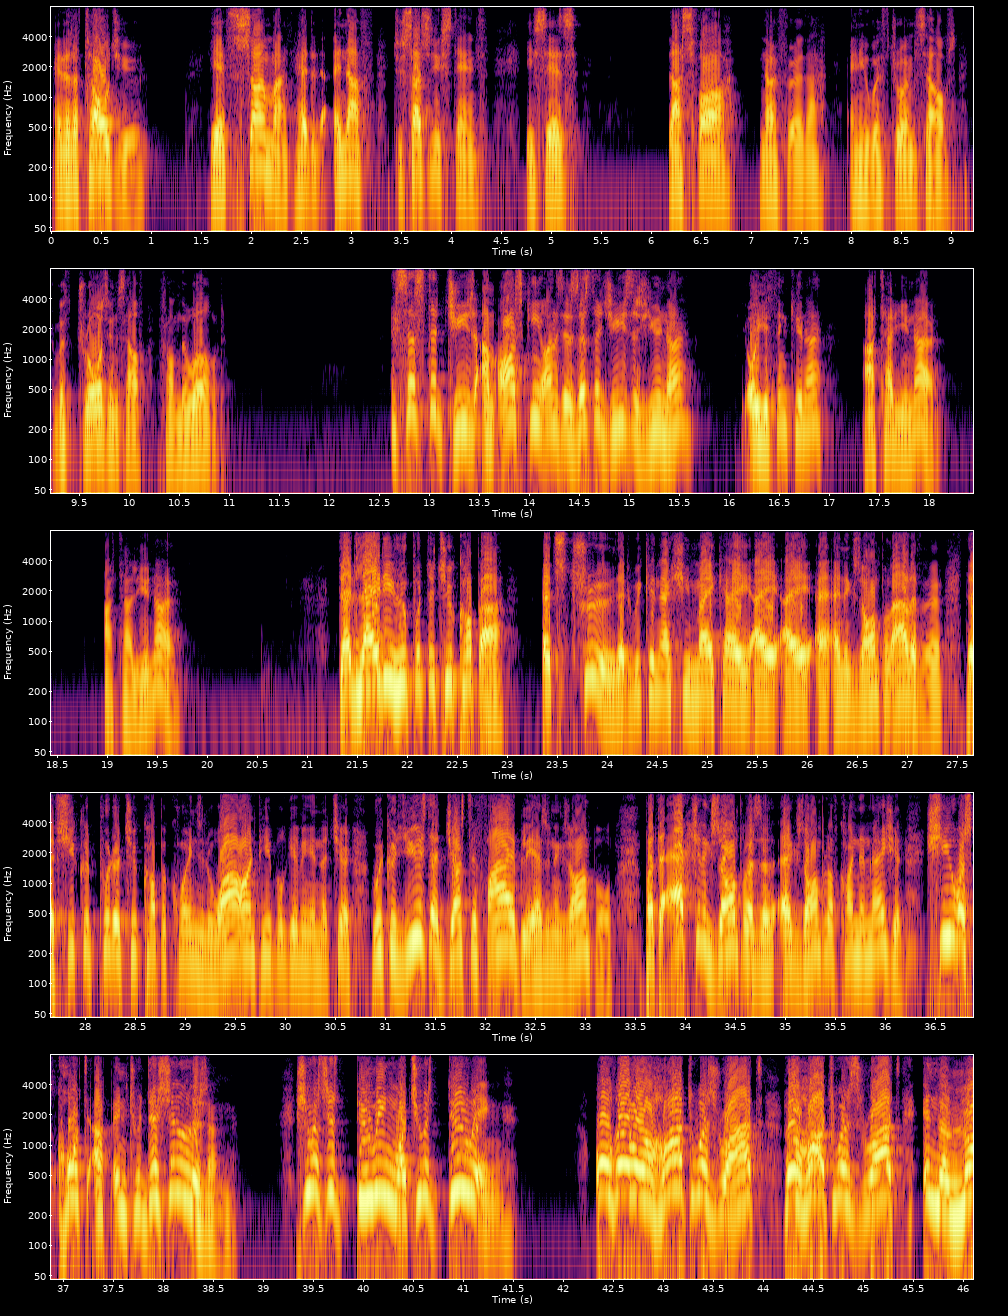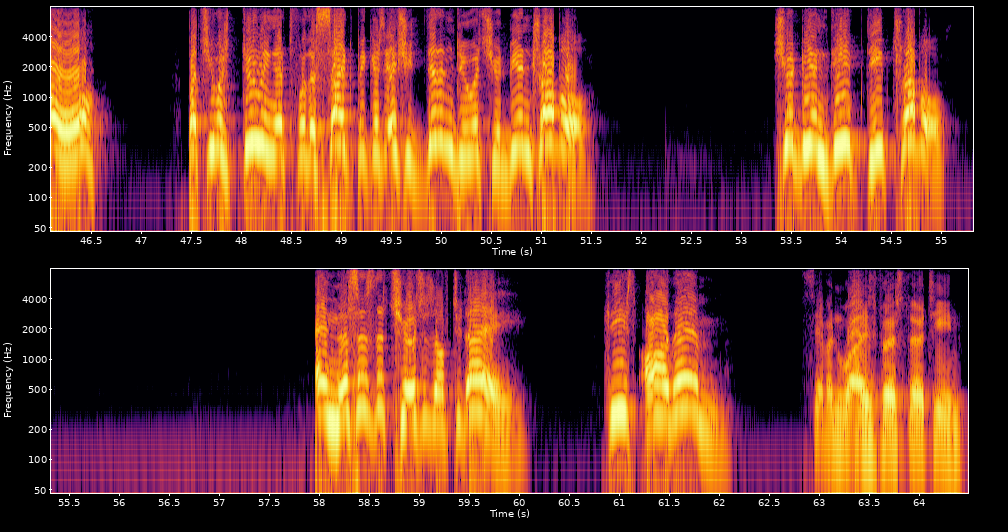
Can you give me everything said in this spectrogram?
And as I told you, he had so much, had enough to such an extent, he says, thus far, no further. And he withdraw himself, withdraws himself from the world. Is this the Jesus? I'm asking you honestly, is this the Jesus you know? Or you think you know? i tell you no. i tell you no. That lady who put the two copper it's true that we can actually make a, a, a, an example out of her. That if she could put her two copper coins in, why aren't people giving in the church? We could use that justifiably as an example. But the actual example is an example of condemnation. She was caught up in traditionalism. She was just doing what she was doing. Although her heart was right, her heart was right in the law, but she was doing it for the sake because if she didn't do it, she would be in trouble. She would be in deep, deep trouble. And this is the churches of today. These are them. Seven ways, verse 13.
